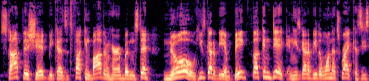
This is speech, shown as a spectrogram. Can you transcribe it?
Stop this shit because it's fucking bothering her, but instead, no, he's got to be a big fucking dick and he's got to be the one that's right because he's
